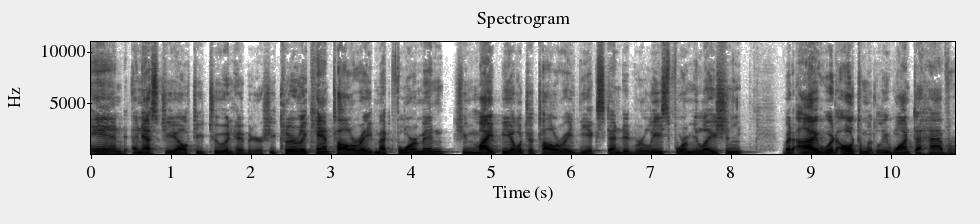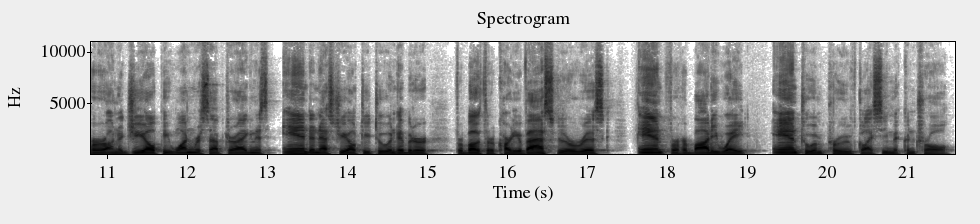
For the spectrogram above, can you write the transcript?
and an SGLT2 inhibitor. She clearly can't tolerate metformin. She might be able to tolerate the extended release formulation, but I would ultimately want to have her on a GLP 1 receptor agonist and an SGLT2 inhibitor for both her cardiovascular risk and for her body weight and to improve glycemic control.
